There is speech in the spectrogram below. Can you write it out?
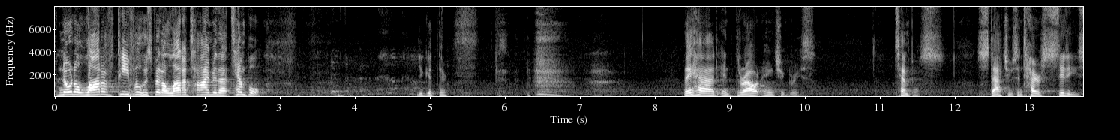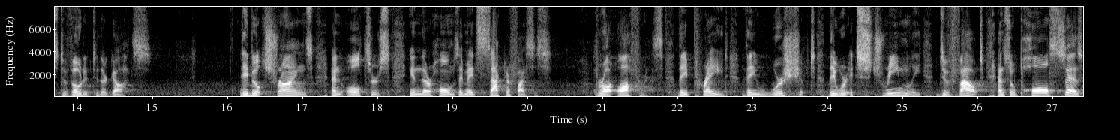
I've known a lot of people who spent a lot of time in that temple. You get there. They had in, throughout ancient Greece temples, statues, entire cities devoted to their gods. They built shrines and altars in their homes. They made sacrifices, brought offerings. They prayed. They worshiped. They were extremely devout. And so Paul says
